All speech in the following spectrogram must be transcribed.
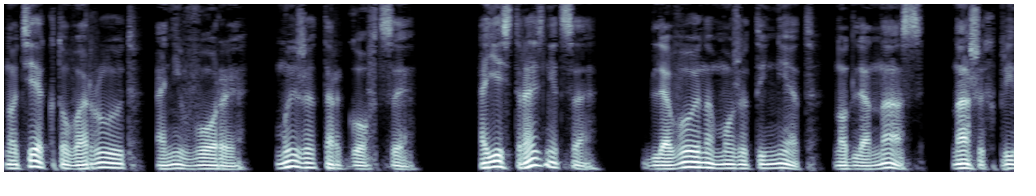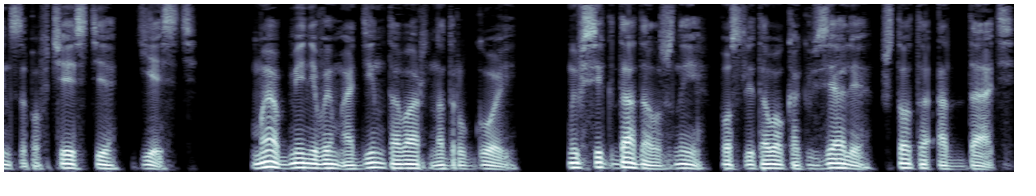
Но те, кто воруют, они воры. Мы же торговцы. А есть разница? Для воина, может, и нет, но для нас, наших принципов чести, есть. Мы обмениваем один товар на другой. Мы всегда должны, после того, как взяли, что-то отдать.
